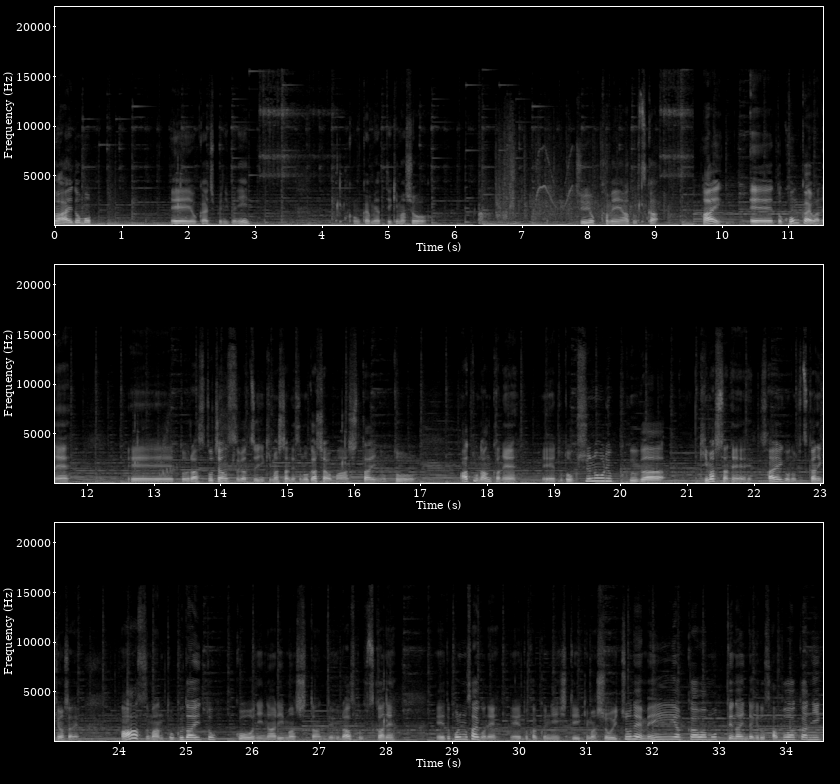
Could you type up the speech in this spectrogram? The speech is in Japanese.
はいどうもえー、よくあちぷにぷに。今回もやっていきましょう。14日目あと2日。はい。えーと今回はねえーとラストチャンスがついに来ましたんでそのガシャを回したいのとあとなんかねえーと特殊能力が来ましたね。最後の2日に来ましたね。アースマン特大特攻になりましたんでラスト2日ね。えー、とこれも最後ね、えー、と確認していきましょう。一応ねメインアカは持ってないんだけどサブアカ2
